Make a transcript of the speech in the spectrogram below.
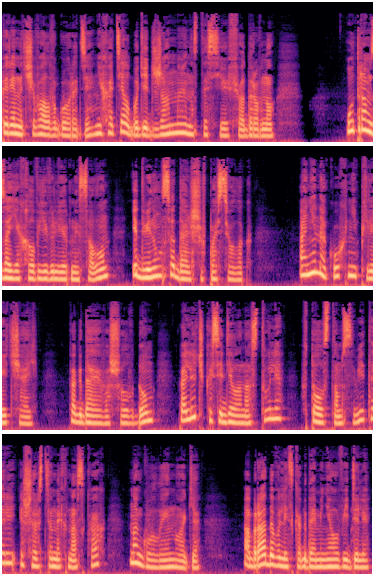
Переночевал в городе, не хотел будить Жанну и Анастасию Федоровну. Утром заехал в ювелирный салон и двинулся дальше в поселок. Они на кухне пили чай. Когда я вошел в дом, колючка сидела на стуле в толстом свитере и шерстяных носках на голые ноги. Обрадовались, когда меня увидели,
